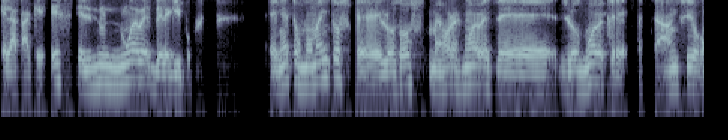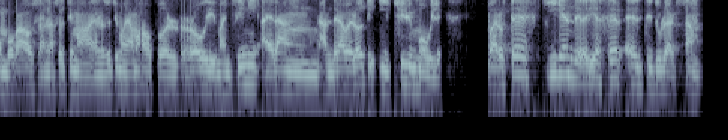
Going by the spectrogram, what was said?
el ataque, es el 9 del equipo. En estos momentos, eh, los dos mejores nueve de los nueve que han sido convocados en las últimas, en los últimos llamados por Roby Mancini eran Andrea Velotti y Chiro. Para ustedes, ¿quién debería ser el titular? Sam,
